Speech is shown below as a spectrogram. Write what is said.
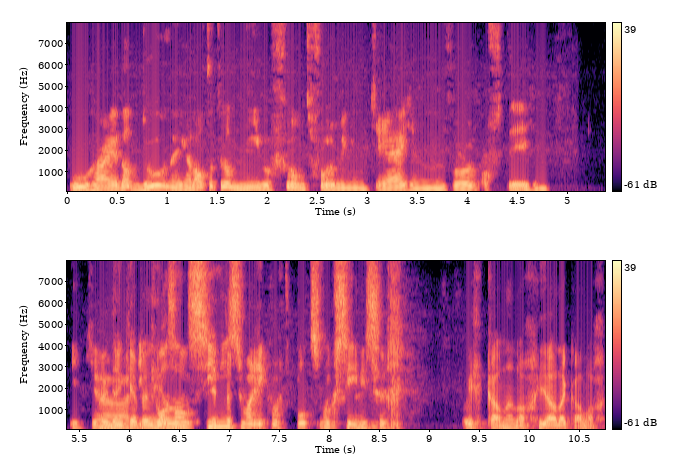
Hoe ga je dat doen? je gaat altijd wel nieuwe frontvormingen krijgen voor of tegen. Ik, uh, ik, denk, ik, ik was al cynisch, maar ik word plots nog cynischer. Ik kan het nog, ja, dat kan nog.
